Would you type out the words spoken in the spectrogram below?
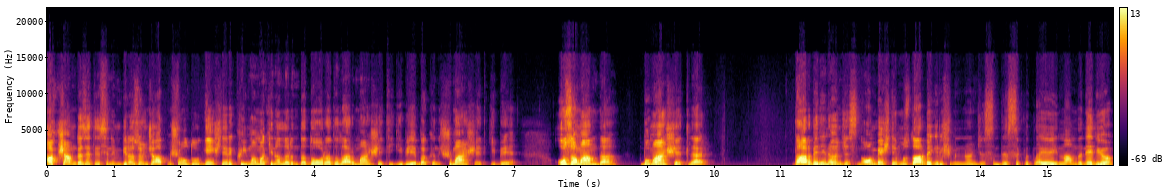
Akşam gazetesinin biraz önce atmış olduğu gençleri kıyma makinalarında doğradılar manşeti gibi. Bakın şu manşet gibi. O zaman da bu manşetler darbenin öncesinde 15 Temmuz darbe girişiminin öncesinde sıklıkla yayınlandı. Ne diyor?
